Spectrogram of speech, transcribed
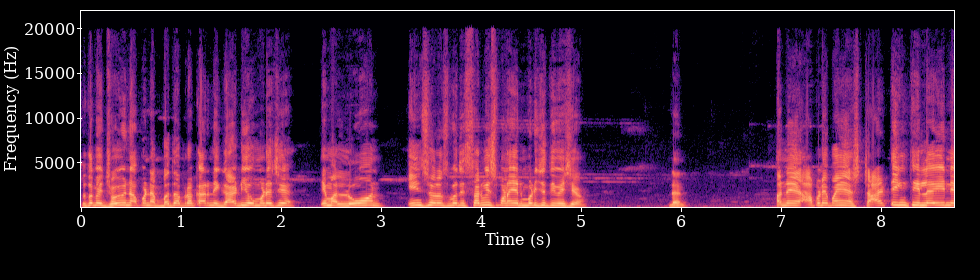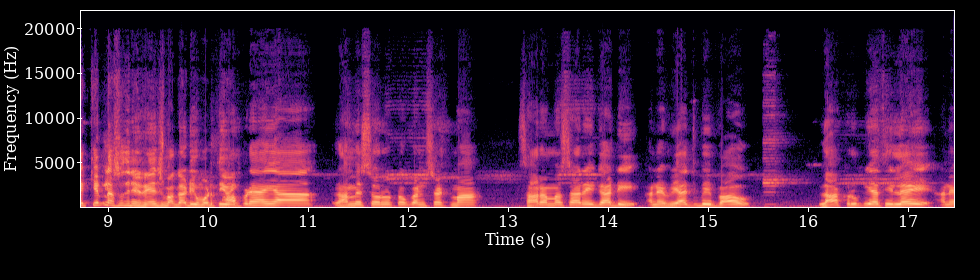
તો તમે જોયું ને આપણને બધા પ્રકારની ગાડીઓ મળે છે. એમાં લોન ઇન્સ્યોરન્સ બધી સર્વિસ પણ અહીંયા મળી જતી હોય છે. ડન અને આપણે પાસે સ્ટાર્ટિંગથી લઈને કેટલા સુધીની રેન્જમાં ગાડીઓ મળતી હોય? આપણે અહીંયા રામેશ્વર ઓટો કન્સર્ટમાં સારામાં સારી ગાડી અને વ્યાજબી ભાવ લાખ રૂપિયાથી લઈ અને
